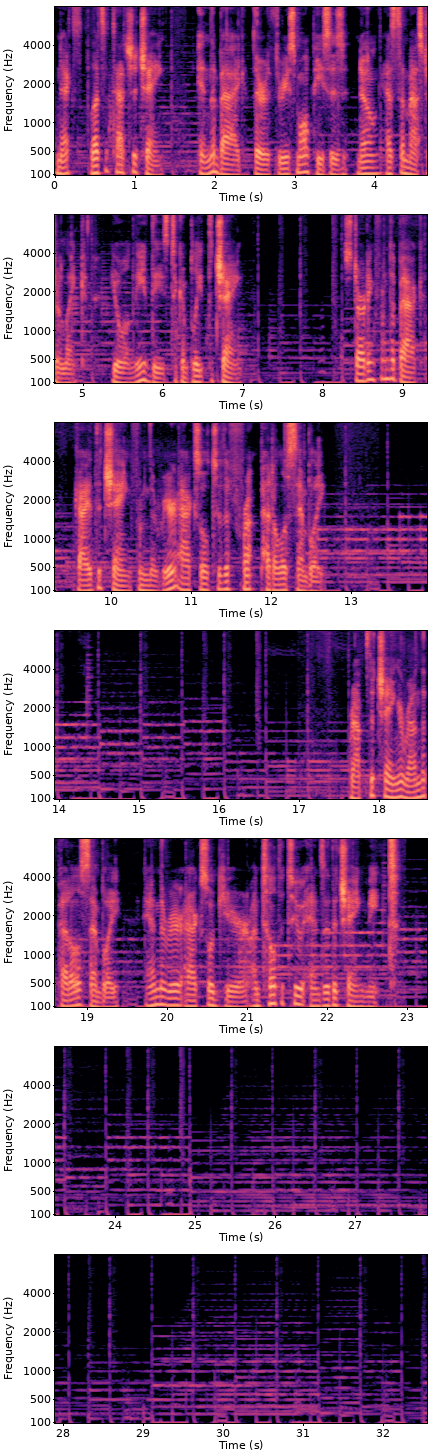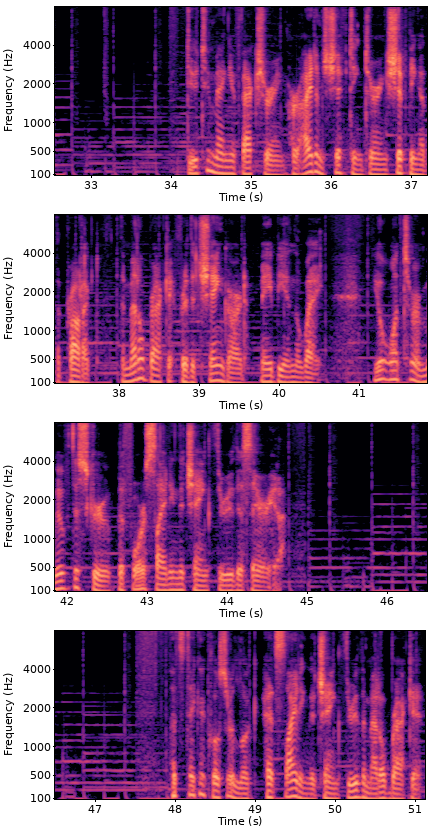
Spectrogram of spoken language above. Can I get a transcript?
Next, let's attach the chain. In the bag, there are three small pieces known as the master link. You will need these to complete the chain. Starting from the back, guide the chain from the rear axle to the front pedal assembly. Wrap the chain around the pedal assembly and the rear axle gear until the two ends of the chain meet. Due to manufacturing or items shifting during shipping of the product, the metal bracket for the chain guard may be in the way. You'll want to remove the screw before sliding the chain through this area. Let's take a closer look at sliding the chain through the metal bracket.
